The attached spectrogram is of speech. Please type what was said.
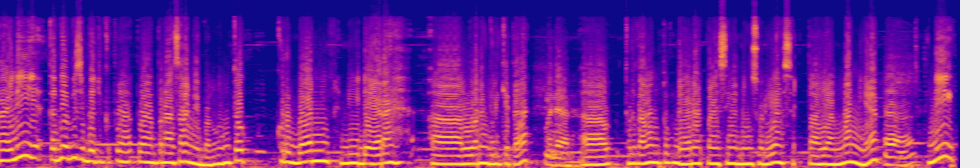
Nah ini tadi aku juga cukup penasaran ya bang untuk kurban di daerah uh, luar negeri kita, Benar. Uh, terutama untuk daerah Palestina dan Suriah serta Yaman ya. Uh. Ini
